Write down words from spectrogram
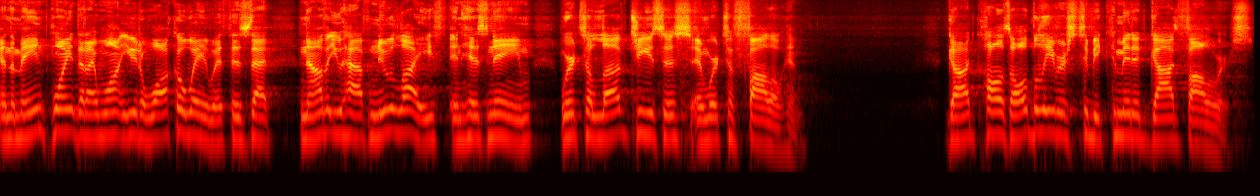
And the main point that I want you to walk away with is that now that you have new life in his name, we're to love Jesus and we're to follow him. God calls all believers to be committed God followers,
